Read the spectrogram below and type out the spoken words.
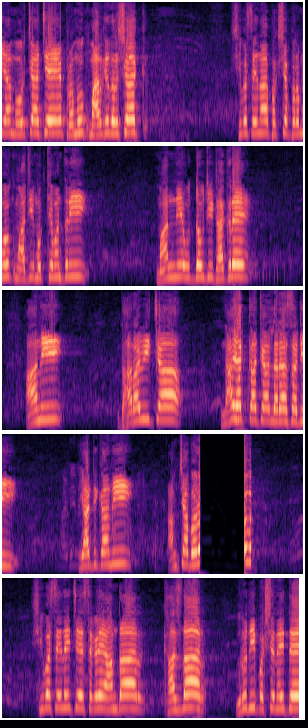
या मोर्चाचे प्रमुख मार्गदर्शक शिवसेना पक्षप्रमुख माजी मुख्यमंत्री माननीय उद्धवजी ठाकरे आणि धारावीच्या न्याय हक्काच्या लढ्यासाठी या ठिकाणी आमच्या बरोबर शिवसेनेचे सगळे आमदार खासदार विरोधी पक्षनेते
